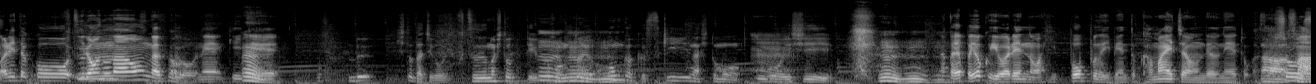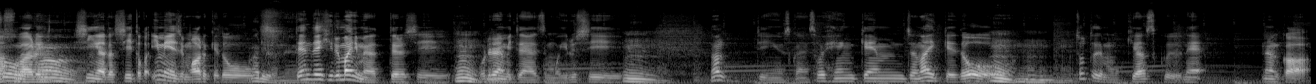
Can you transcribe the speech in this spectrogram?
割とこういろんな音楽をね聞いて、る人たちが多い普通の人っていうか、うんうんうん。本当に音楽好きな人も多いし、うんうんうん。なんかやっぱよく言われるのはヒップホップのイベント構えちゃうんだよねとかさあーそうまあそう。悪いうん。深夜だしとかイメージもあるけどあるよね。全然昼間にもやってるし、うん俺らみたいなやつもいるし、うん。なんていうんですかねそういう偏見じゃないけど、うんうんちょっとでも来やすくねなんか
